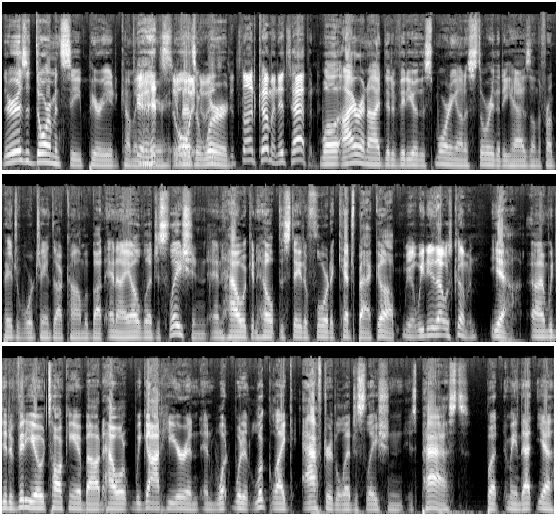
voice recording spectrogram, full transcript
There is a dormancy period coming here, it's, if oh, that's a word. It's, it's not coming. It's happened. Well, Ira and I did a video this morning on a story that he has on the front page of warchant.com about NIL legislation and how it can help the state of Florida catch back up. Yeah, we knew that was coming. Yeah, uh, we did a video talking about how we got here and, and what would it look like after the legislation is passed. But I mean that yeah,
